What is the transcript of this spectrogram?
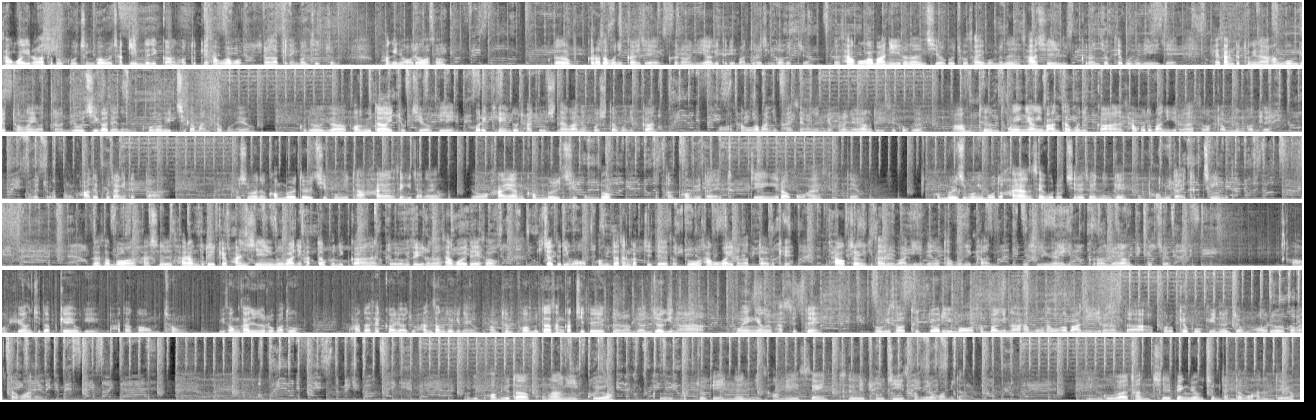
사고가 일어났어도 그 증거물 찾기 힘드니까 어떻게 사고가 뭐 일어났게 된 건지 좀 확인이 어려워서 그러, 그러다 보니까 이제 그런 이야기들이 만들어진 거겠죠. 사고가 많이 일어나는 지역을 조사해 보면은 사실 그런 지역 대부분이 이제 해상교통이나 항공교통의 어떤 요지가 되는 그런 위치가 많다고 해요. 그리고 여기가 버뮤다 이쪽 지역이 허리케인도 자주 지나가는 곳이다 보니까 뭐 사고가 많이 발생하는 여- 그런 영향도 있을 거고요. 아무튼 통행량이 많다 보니까 사고도 많이 일어날 수밖에 없는 건데 그게 조금 과대 포장이 됐다. 보시면은 건물들 지붕이 다 하얀색이잖아요. 요 하얀 건물 지붕도 어떤 버뮤다의 특징이라고 할 수 있대요. 건물 지붕이 모두 하얀색으로 칠해져 있는 게 버뮤다의 특징입니다. 그래서 뭐 사실 사람들이 이렇게 관심을 많이 갖다 보니까 또 여기서 일어난 사고에 대해서 기자들이 뭐 버뮤다 삼각지대에서 또 사고가 일어났다 이렇게 자극적인 기사를 많이 내놓다 보니까 이곳이 유명해진 그런 영향도 있겠죠. 어, 휴양지답게 여기 바다가 엄청 위성 사진으로 봐도 바다 색깔이 아주 환상적이네요. 아무튼 버뮤다 삼각지대의 그런 면적이나 통행량을 봤을 때 여기서 특별히 뭐 선박이나 항공사고가 많이 일어난다 그렇게 보기는 좀 어려울 것 같다고 하네요. 여기 버뮤다 공항이 있고요. 그 북쪽에 있는 이 섬이 세인트 조지 섬이라고 합니다. 인구가 1700명쯤 된다고 하는데요.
